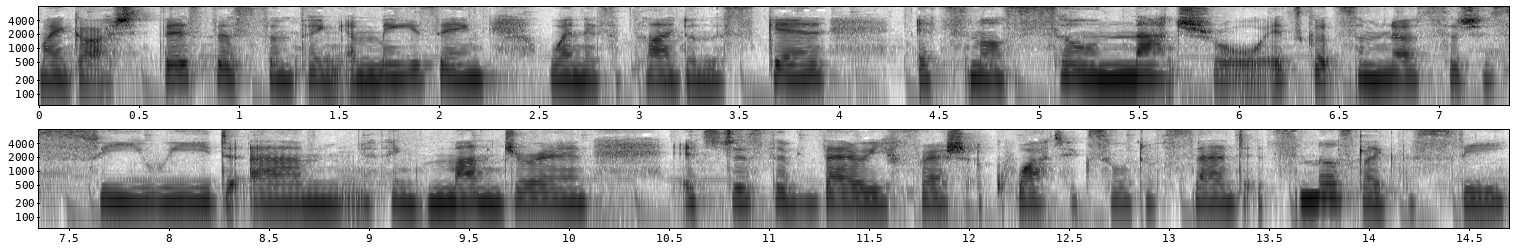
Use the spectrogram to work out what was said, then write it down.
My gosh, this does something amazing when it's applied on the skin. It smells so natural. It's got some notes such as seaweed, um, I think mandarin. It's just a very fresh aquatic sort of scent. It smells like the sea,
